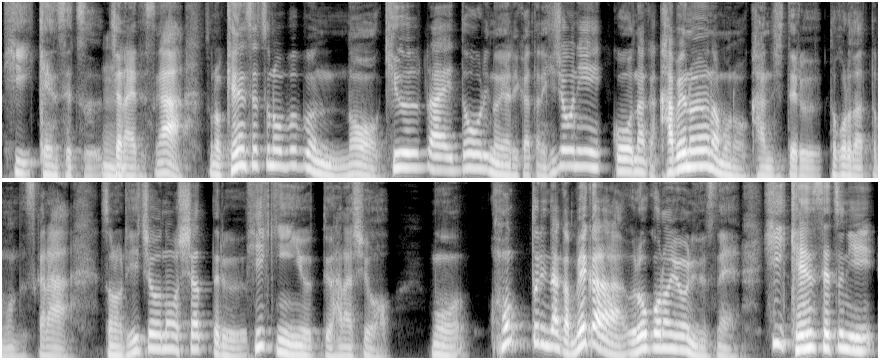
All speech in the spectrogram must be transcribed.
非建設じゃないですが、うん、その建設の部分の旧来通りのやり方に非常にこうなんか壁のようなものを感じてるところだったもんですから、その理事長のおっしゃってる非金融っていう話を、もう本当になんか目から鱗のようにですね、非建設に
